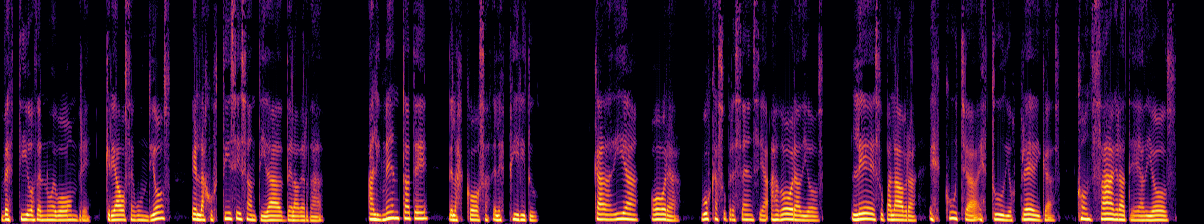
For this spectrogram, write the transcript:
vestidos del nuevo hombre, creado según Dios en la justicia y santidad de la verdad. Aliméntate de las cosas del Espíritu. Cada día ora, busca su presencia, adora a Dios, lee su palabra, escucha estudios, prédicas, conságrate a Dios,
